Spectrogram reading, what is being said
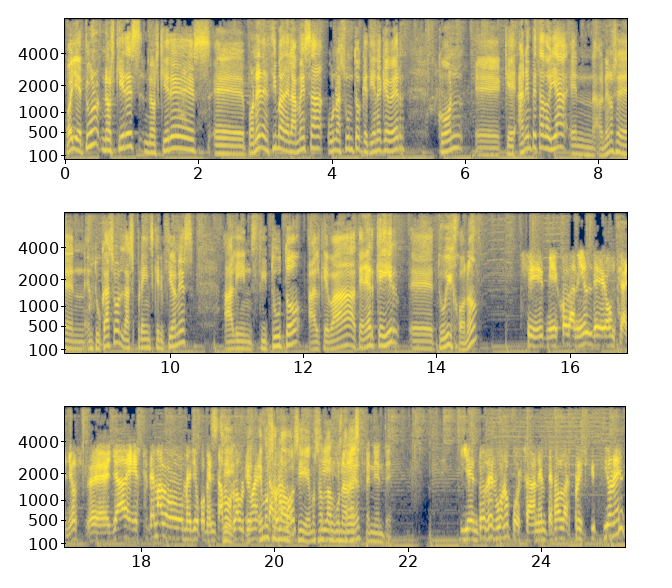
Oye, tú nos quieres, nos quieres eh, poner encima de la mesa un asunto que tiene que ver con eh, que han empezado ya, en, al menos en, en tu caso, las preinscripciones al instituto al que va a tener que ir eh, tu hijo, ¿no? Sí, mi hijo Daniel de 11 años. Eh, ya este tema lo medio comentamos Sí, la última eh, vez. hemos que hablado, sí, hemos hablado alguna vez. pendiente. Y entonces, bueno, pues han empezado las prescripciones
